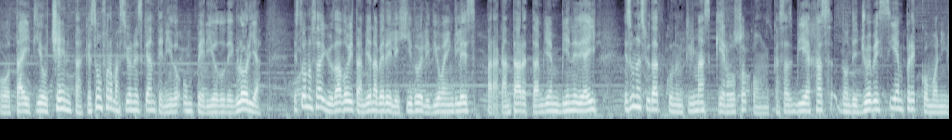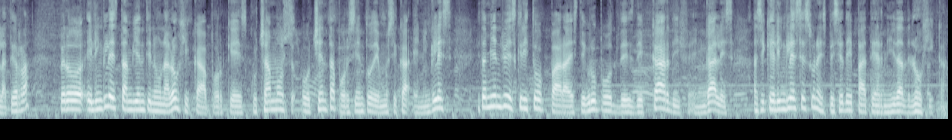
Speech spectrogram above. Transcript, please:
o Tahiti 80, que son formaciones que han tenido un periodo de gloria. Esto nos ha ayudado y también haber elegido el idioma inglés para cantar también viene de ahí. Es una ciudad con un clima asqueroso, con casas viejas, donde llueve siempre como en Inglaterra, pero el inglés también tiene una lógica porque escuchamos 80% de música en inglés. Y también yo he escrito para este grupo desde Cardiff, en Gales, así que el inglés es una especie de paternidad lógica.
